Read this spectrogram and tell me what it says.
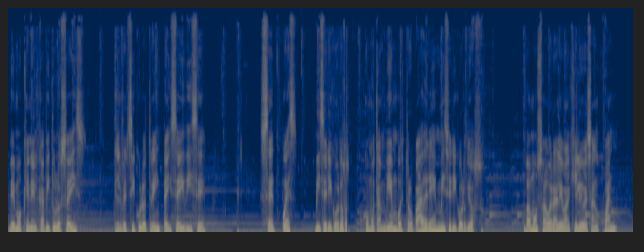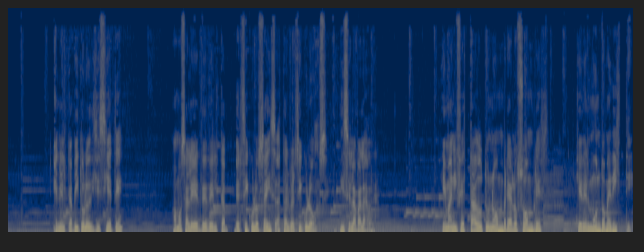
Vemos que en el capítulo 6, el versículo 36 dice, Sed pues misericordiosos, como también vuestro Padre es misericordioso. Vamos ahora al Evangelio de San Juan, en el capítulo 17, Vamos a leer desde el versículo 6 hasta el versículo 11. Dice la palabra. He manifestado tu nombre a los hombres que del mundo me diste.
